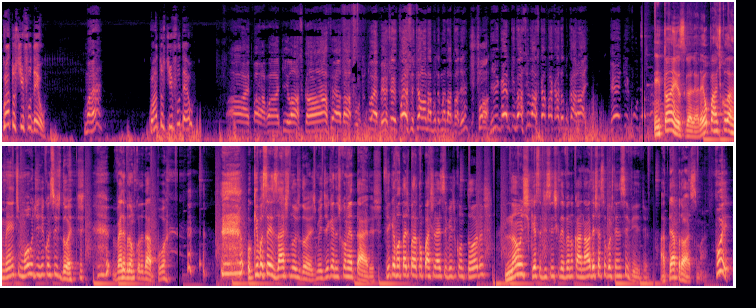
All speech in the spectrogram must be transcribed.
Quantos tifo deu? Como é? Quantos tifo deu? Ai, pá, vai te lascar, filha da puta. Tu é besta. Foi esse filho da puta que mandaram fazer? Fo- Diga ele que vai se lascar pra casa do caralho. Quem te fudeu? Então é isso, galera. Eu particularmente morro de rir com esses dois. Velho broncudo da porra. O que vocês acham dos dois? Me digam aí nos comentários. Fique à vontade para compartilhar esse vídeo com todos. Não esqueça de se inscrever no canal e deixar seu gostei nesse vídeo. Até a próxima. Fui!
